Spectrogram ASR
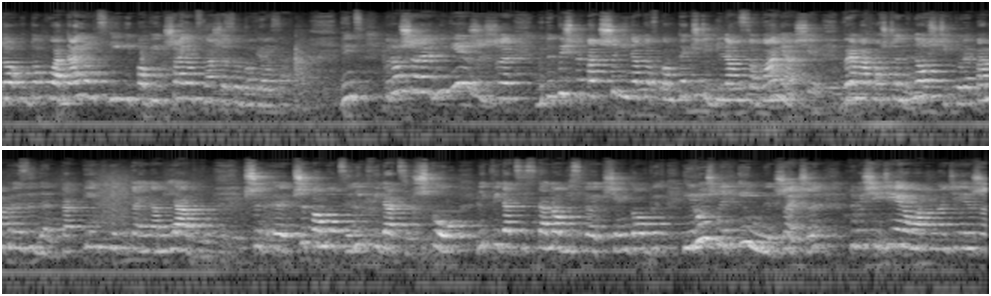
do, dokładając je i powiększając nasze zobowiązania. Więc proszę mi wierzyć, że gdybyśmy patrzyli na to w kontekście bilansowania się w ramach oszczędności, które Pan Prezydent tak pięknie tutaj nam jadł, przy, y, przy pomocy likwidacji szkół, likwidacji stanowisk e, księgowych i różnych innych rzeczy, które się dzieją, a mam nadzieję, że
